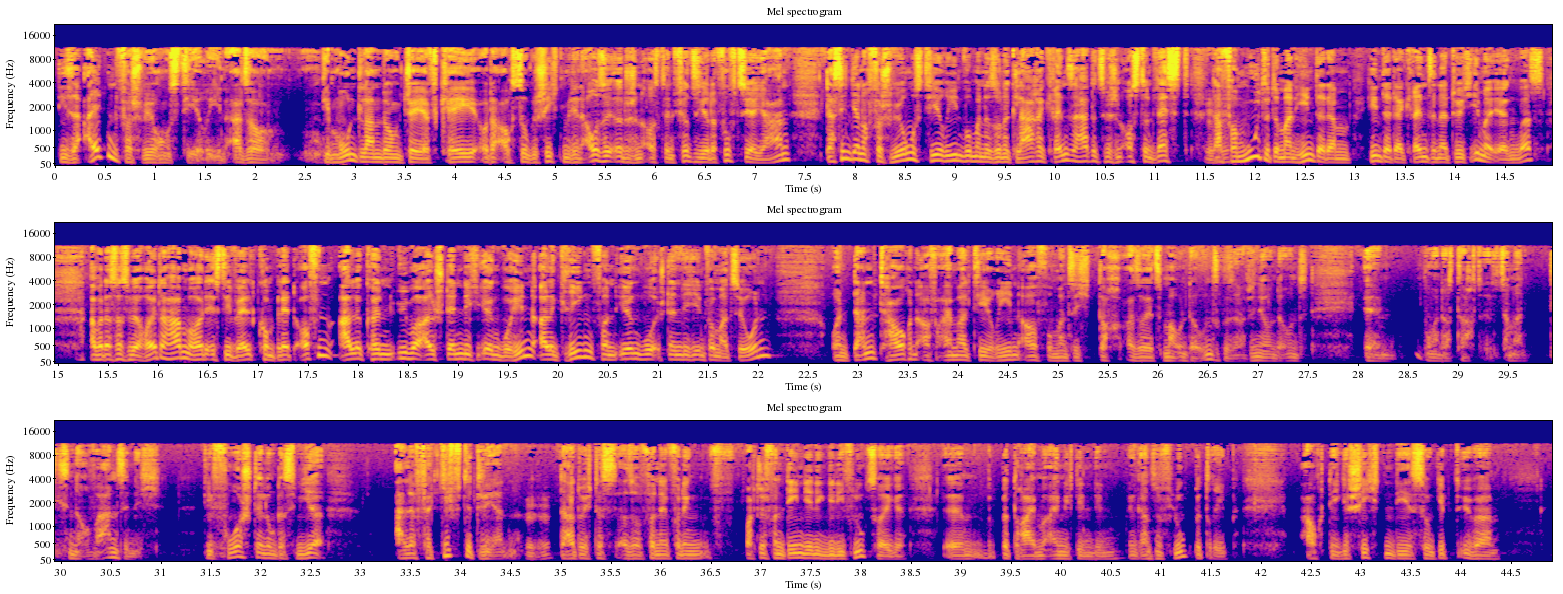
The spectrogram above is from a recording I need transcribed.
Diese alten Verschwörungstheorien, also die Mondlandung, JFK oder auch so Geschichten mit den Außerirdischen aus den 40er oder 50er Jahren, das sind ja noch Verschwörungstheorien, wo man so eine klare Grenze hatte zwischen Ost und West. Mhm. Da vermutete man hinter, dem, hinter der Grenze natürlich immer irgendwas. Aber das, was wir heute haben, heute ist die Welt komplett offen. Alle können überall ständig irgendwo hin. Alle kriegen von irgendwo ständig Informationen. Und dann tauchen auf einmal Theorien auf, wo man sich doch, also jetzt mal unter uns gesagt, sind ja unter uns, ähm, wo man doch dachte, sag mal, die sind doch wahnsinnig die Vorstellung, dass wir alle vergiftet werden, mhm. dadurch, dass also von den, von den praktisch von denjenigen, die die Flugzeuge ähm, betreiben, eigentlich den, den, den ganzen Flugbetrieb, auch die Geschichten, die es so gibt über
